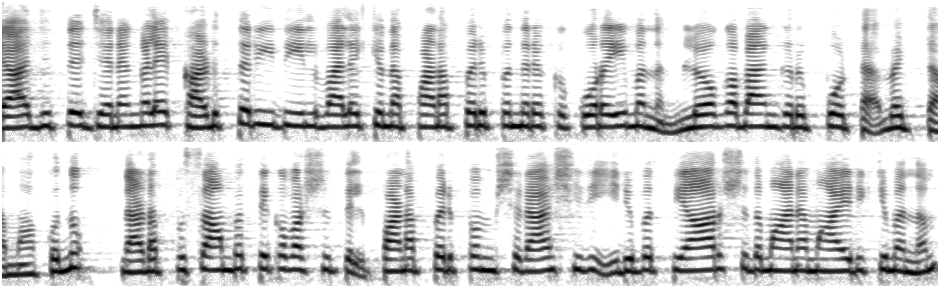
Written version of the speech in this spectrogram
രാജ്യത്തെ ജനങ്ങളെ കടുത്ത രീതിയിൽ വലയ്ക്കുന്ന പണപ്പെരുപ്പ് നിരക്ക് കുറയുമെന്നും ലോകബാങ്ക് റിപ്പോർട്ട് വ്യക്തമാക്കുന്നു. നടപ്പ് സാമ്പത്തിക വർഷത്തിൽ പണപ്പെരുപ്പം ശരാശരി ഇരുപത്തിയാറ് ശതമാനമായിരിക്കുമെന്നും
